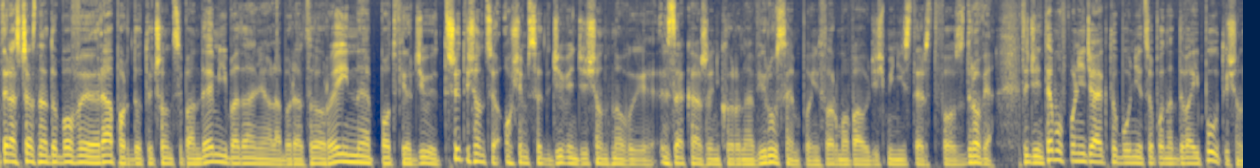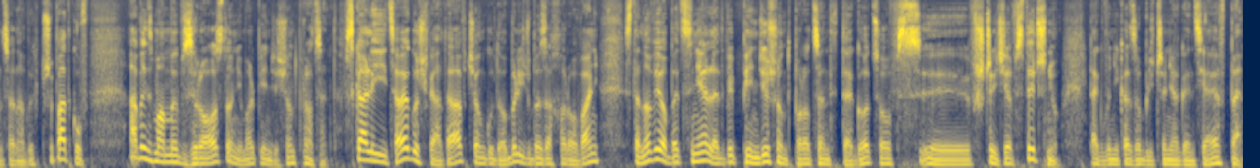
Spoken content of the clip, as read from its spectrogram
Teraz czas na dobowy raport dotyczący pandemii. Badania laboratoryjne potwierdziły 3890 nowych zakażeń koronawirusem, poinformowało dziś Ministerstwo Zdrowia. Tydzień temu w poniedziałek to było nieco ponad 2,5 tysiąca nowych przypadków, a więc mamy wzrost o niemal 50%. W skali całego świata w ciągu doby liczba zachorowań stanowi obecnie ledwie 50% tego, co w, yy, w szczycie w styczniu. Tak wynika z obliczenia agencji AFP.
